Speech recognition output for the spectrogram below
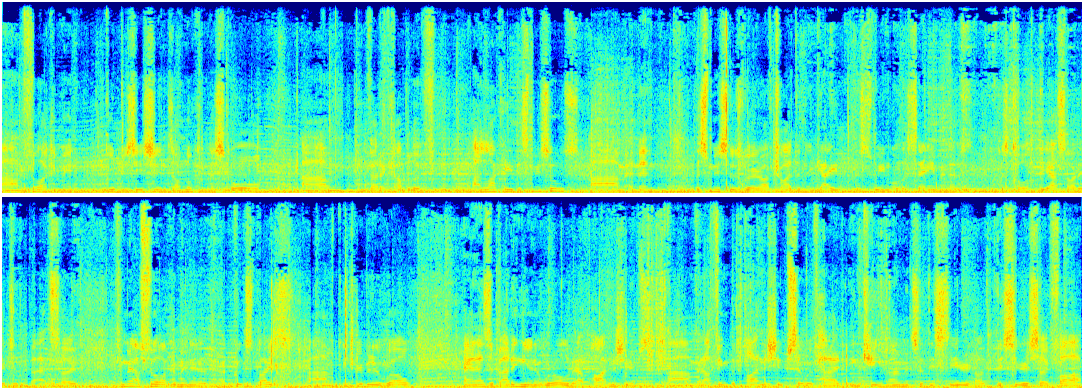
Um, I feel like I'm in good positions. I'm looking to score. Um, I've had a couple of unlucky dismissals, um, and then dismissals where I've tried to negate the swing or the seam and has just caused the outside edge of the bat. So for me, I feel like I'm in a, a good space. Um, contributed well, and as a batting unit, we're all about partnerships. Um, and I think the partnerships that we've had in key moments of this of this series so far,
